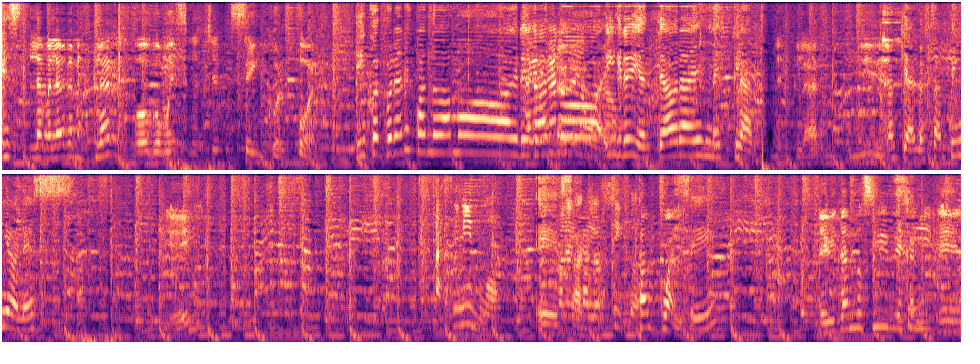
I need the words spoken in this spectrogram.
¿Es la palabra mezclar o como dicen los chefs, se incorpora? incorporar es cuando vamos agregando Agregando. ingredientes, ahora es mezclar. Mezclar, muy bien. Nos quedan los champiñones, Ok. Así mismo. Con el Exacto. calorcito. Tal cual. ¿sí? Evitando sí, dejar, eh,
